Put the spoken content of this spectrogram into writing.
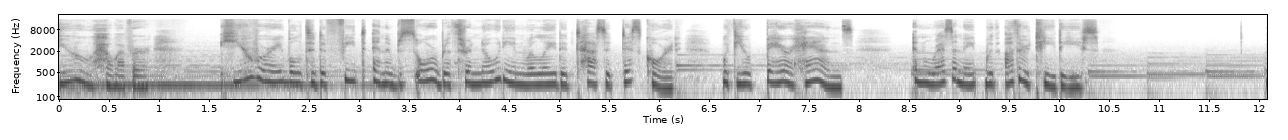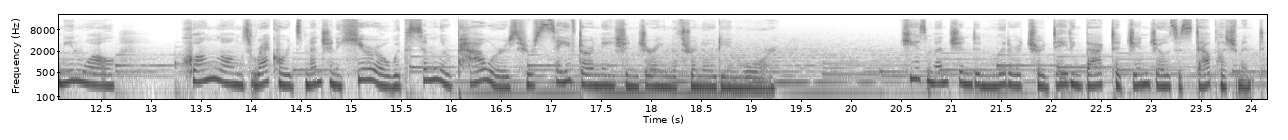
You, however, you were able to defeat and absorb a Threnodian-related tacet discord with your bare hands and resonate with other TDs. Meanwhile, Huanglong's records mention a hero with similar powers who saved our nation during the Threnodian War. He is mentioned in literature dating back to Jinzhou's establishment.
